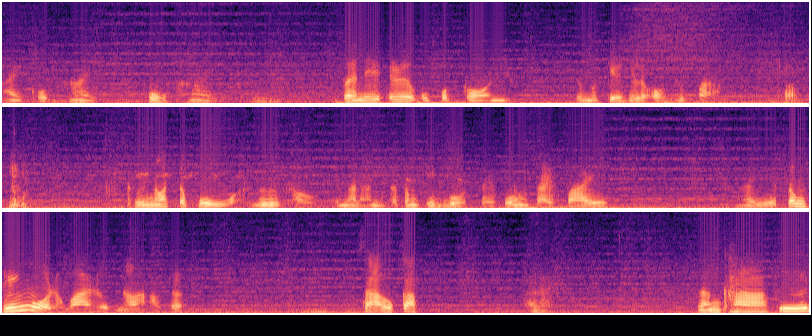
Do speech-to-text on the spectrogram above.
ให้คนให้ปลูกให้ อืม แต่นี่เรื่องอุปกรณ์เนี่ยจะมาเกี่ยงให้เราออกหรือเปล่า ครับ คือน็อตตะปูอะลื้อเขาเห็นไหมล่ะมันก็ต้องทิ้งบดสายฟงสายไฟอะไรเงี้ยต้องทิ้งหมดแล้วว่าเถอะเนาะเอาแต่เสากับอะไร หลังคาพื้น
